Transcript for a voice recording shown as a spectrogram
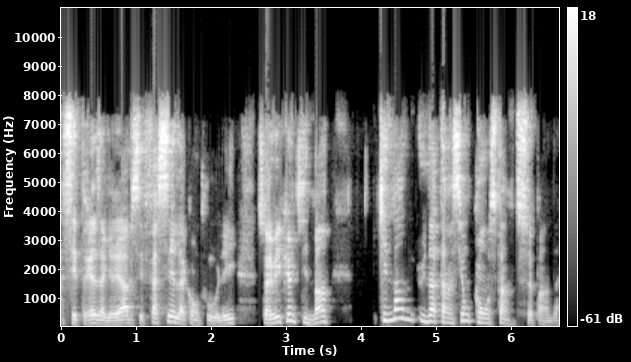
c'est très agréable, c'est facile à contrôler. C'est un véhicule qui demande qui demande une attention constante cependant,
